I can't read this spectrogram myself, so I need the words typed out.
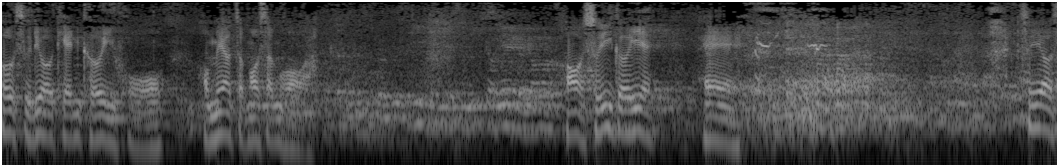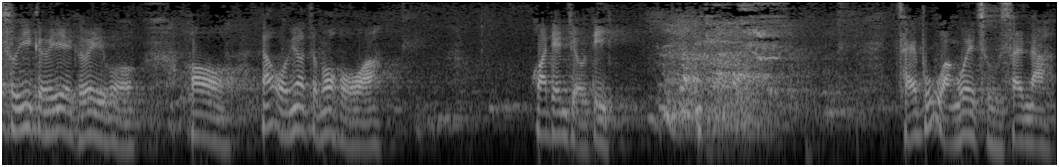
二十六天可以活，我们要怎么生活啊？哦，十一个月，哎，只有十一个月可以活，哦，那我们要怎么活啊？花天酒地，才不枉费此生啊！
